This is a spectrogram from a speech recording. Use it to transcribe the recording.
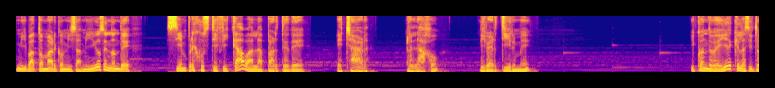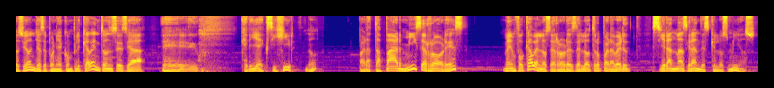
iba a tomar con mis amigos, en donde siempre justificaba la parte de echar relajo, divertirme. Y cuando veía que la situación ya se ponía complicada, entonces ya eh, quería exigir, ¿no? Para tapar mis errores, me enfocaba en los errores del otro para ver si eran más grandes que los míos.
